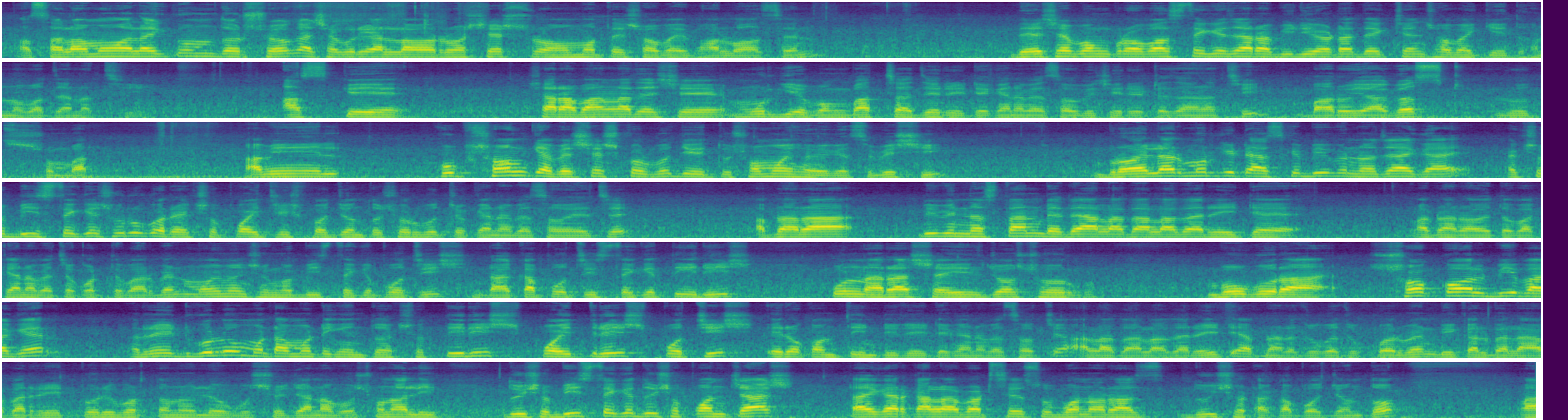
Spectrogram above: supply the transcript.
আসসালামু আলাইকুম দর্শক, আশা করি আল্লাহর রশেষ রহমতে সবাই ভালো আছেন। দেশ এবং প্রবাস থেকে যারা ভিডিওটা দেখছেন, সবাইকে ধন্যবাদ জানাচ্ছি। আজকে সারা বাংলাদেশে মুরগি এবং বাচ্চা যে রেটে কেনা বেচা বেশি রেটে জানাচ্ছি, বারোই আগস্ট, রোজ সোমবার। আমি খুব সংক্ষেপে শেষ করব, যেহেতু সময় হয়ে গেছে বেশি। ব্রয়লার মুরগিটা আজকে বিভিন্ন জায়গায় একশো বিশ থেকে শুরু করে একশো পঁয়ত্রিশ পর্যন্ত সর্বোচ্চ কেনা বেচা হয়েছে। আপনারা বিভিন্ন স্থান ভেদে আলাদা আলাদা রেটে আপনারা হয়তো বা কেনা বেচা করতে পারবেন। ময়মনসিংহ বিশ থেকে পঁচিশ, ঢাকা পঁচিশ থেকে তিরিশ, খুলনা, রাজশাহী, যশোর, বগুড়া সকল বিভাগের রেটগুলো মোটামুটি কিন্তু একশো তিরিশ, পঁয়ত্রিশ, পঁচিশ এরকম তিনটি রেটে কেনা বেচা হচ্ছে। আলাদা আলাদা রেটে আপনারা যোগাযোগ করবেন। বিকালবেলা আবার রেট পরিবর্তন হলে অবশ্যই জানাব। সোনালি দুইশো বিশ থেকে দুইশো পঞ্চাশ, টাইগার কালার বাড়ছে সুবর্ণরাজ দুইশো টাকা পর্যন্ত।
